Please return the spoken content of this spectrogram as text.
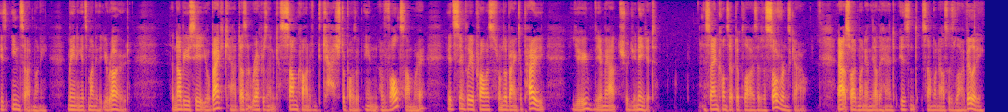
is inside money, meaning it's money that you're owed. The number you see at your bank account doesn't represent some kind of cash deposit in a vault somewhere. It's simply a promise from the bank to pay you the amount should you need it. The same concept applies at a sovereign scale. Outside money, on the other hand, isn't someone else's liability.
